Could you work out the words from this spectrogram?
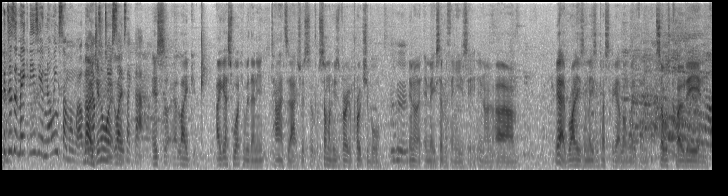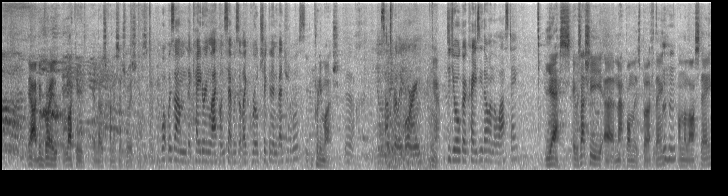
But does it make it easier knowing someone well? No, do you know to what? do Like, things like that. it's uh, like, I guess working with any talented actress or someone who's very approachable, Mm-hmm. you know, it makes everything easy. You know, um, yeah, Riley's an amazing person to get along with, and so was Cody, and yeah, I've been very lucky in those kind of situations. What was um the catering like on set? Was it like grilled chicken and vegetables? Pretty much, Ugh, sounds really boring. yeah. Did you all go crazy though on the last day? Yes, it was actually uh, Matt Bomer's birthday Mm-hmm. on the last day,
